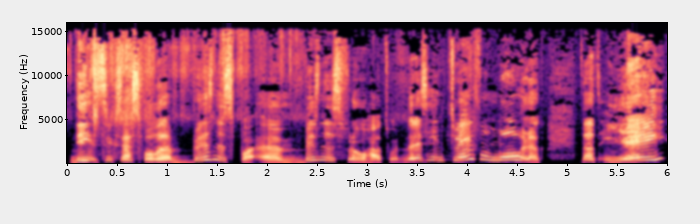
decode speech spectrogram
die succesvolle business, uh, businessvrouw gaat worden. Er is geen twijfel mogelijk dat jij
